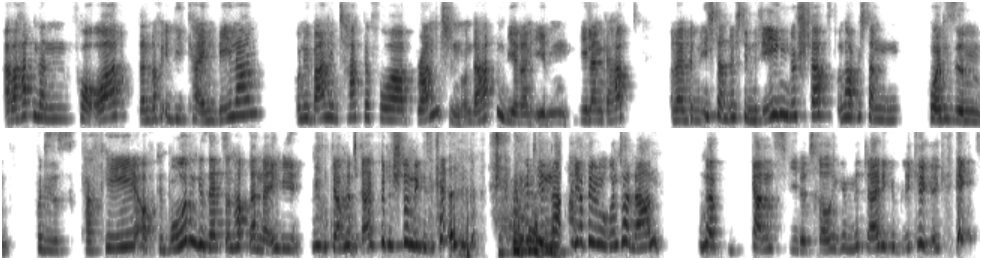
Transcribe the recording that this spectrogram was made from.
aber hatten dann vor Ort dann doch irgendwie kein WLAN und wir waren den Tag davor brunchen und da hatten wir dann eben WLAN gehabt. Und dann bin ich dann durch den Regen gestapft und habe mich dann vor diesem vor dieses Café auf den Boden gesetzt und habe dann da irgendwie, ich glaube, 'ne Dreiviertelstunde gesessen mit den Narnia-Filmen runterladen und habe ganz viele traurige, mitleidige Blicke gekriegt,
